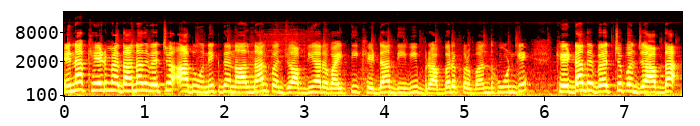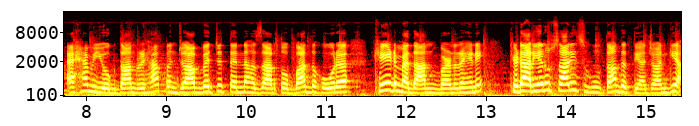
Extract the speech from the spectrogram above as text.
ਇਨ੍ਹਾਂ ਖੇਡ ਮੈਦਾਨਾਂ ਦੇ ਵਿੱਚ ਆਧੁਨਿਕ ਦੇ ਨਾਲ-ਨਾਲ ਪੰਜਾਬ ਦੀਆਂ ਰਵਾਇਤੀ ਖੇਡਾਂ ਦੀ ਵੀ ਬਰਾਬਰ ਪ੍ਰਬੰਧ ਹੋਣਗੇ। ਖੇਡਾਂ ਦੇ ਵਿੱਚ ਪੰਜਾਬ ਦਾ ਅਹਿਮ ਯੋਗਦਾਨ ਰਿਹਾ। ਪੰਜਾਬ ਵਿੱਚ 3000 ਤੋਂ ਵੱਧ ਹੋਰ ਖੇਡ ਮੈਦਾਨ ਬਣ ਰਹੇ ਨੇ। ਖਿਡਾਰੀਆਂ ਨੂੰ ਸਾਰੀ ਸਹੂਲਤਾਂ ਦਿੱਤੀਆਂ ਜਾਣਗੀਆਂ।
